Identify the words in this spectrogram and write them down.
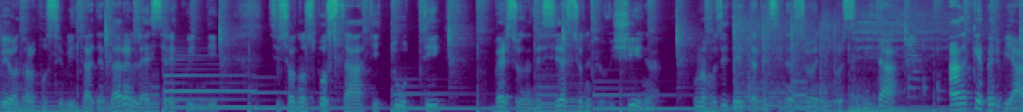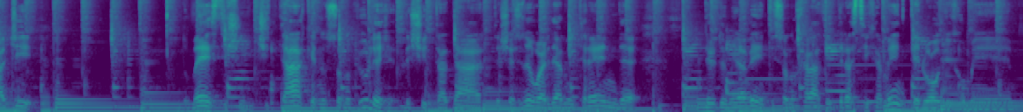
avevano la possibilità di andare all'estero e quindi si sono spostati tutti verso una destinazione più vicina, una cosiddetta destinazione di prossimità, anche per viaggi domestici in città che non sono più le, le città d'arte, cioè se noi guardiamo i trend del 2020 sono calati drasticamente luoghi come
